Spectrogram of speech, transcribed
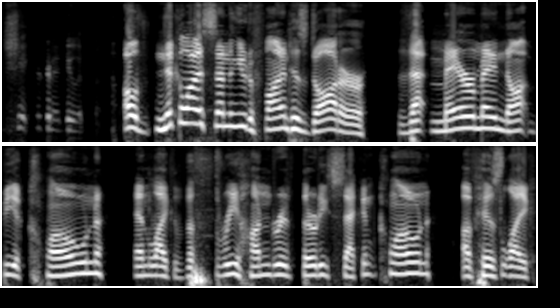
shit you're gonna do at some. Oh, Nicolai is sending you to find his daughter that may or may not be a clone and like the 332nd clone of his like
